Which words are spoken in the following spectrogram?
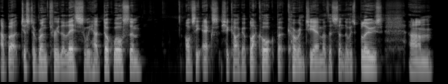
Uh, but just to run through the list, we had Doug Wilson. obviously ex Chicago Blackhawk, but current GM of the St. Louis Blues. Um,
